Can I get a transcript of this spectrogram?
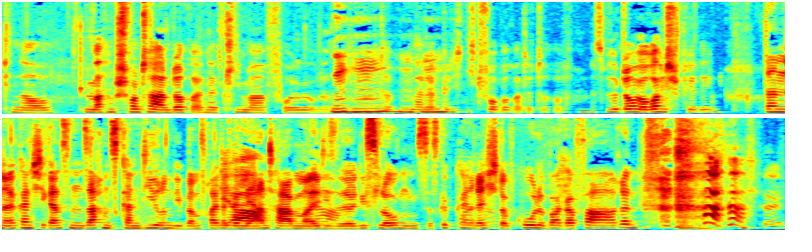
Genau. Wir machen spontan doch eine Klimafolge oder so. da, leider bin ich nicht vorbereitet darauf. Müssen wir doch über Rollenspiel reden. Dann äh, kann ich die ganzen Sachen skandieren, die wir am Freitag Ja. gelernt haben. All Ja. diese, die Slogans. Es gibt kein Oh ja. Recht auf Kohlebagger fahren. Okay.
